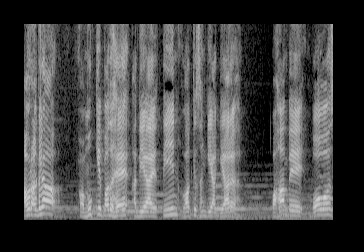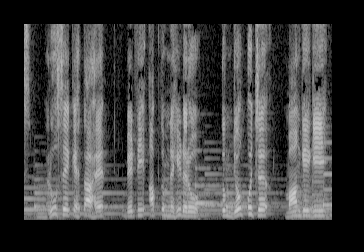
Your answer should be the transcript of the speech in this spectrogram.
और अगला मुख्य पद है अध्याय तीन, वाक्य संख्या ग्यारह। वहाँ पे बोवस रूस से कहता है, बेटी, अब तुम नहीं डरो, तुम जो कुछ मांगेगी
